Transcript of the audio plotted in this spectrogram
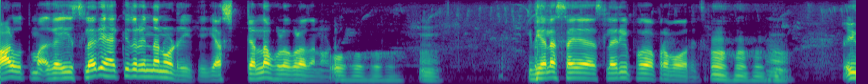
ಭಾಳ ಉತ್ತಮ ಈಗ ಈ ಸ್ಲರಿ ಹಾಕಿದ್ರಿಂದ ನೋಡ್ರಿ ಈಗ ಅಷ್ಟೆಲ್ಲ ಹುಳಗಳದ ಅದ ನೋಡ್ರಿ. ಓಹೋ ಹೋ ಹೋ ಹ್ಮ್. ಇದೆಲ್ಲ ಸ್ಲರಿ ಪ್ರಭಾವ ರೀ ಇದು. ಹ್ಮ್ ಹ್ಮ್ ಹ್ಮ್ ಹ್ಮ್. ಹ್ಮ್. ಈ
